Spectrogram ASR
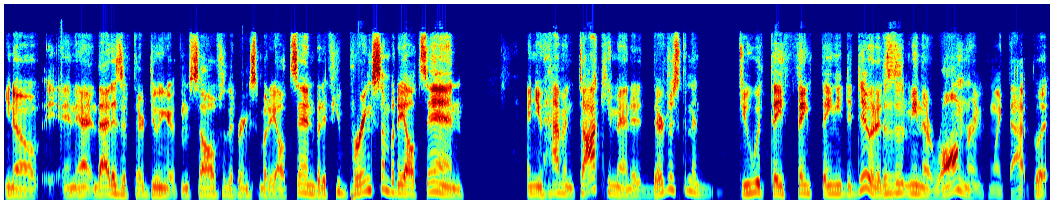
You know, and that is if they're doing it themselves or they bring somebody else in. But if you bring somebody else in and you haven't documented, they're just going to do what they think they need to do. And it doesn't mean they're wrong or anything like that. But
